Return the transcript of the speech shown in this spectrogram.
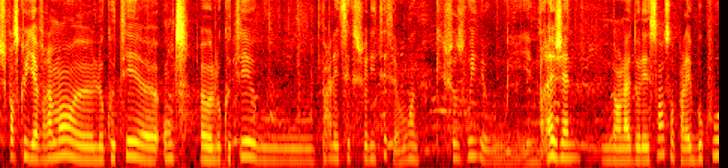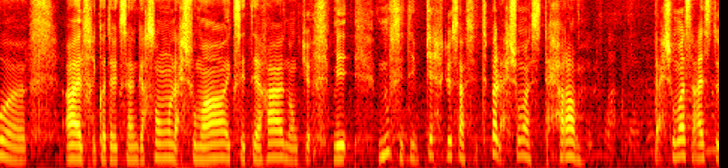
Je pense qu'il y a vraiment euh, le côté euh, honte, euh, le côté où parler de sexualité, c'est vraiment quelque chose, oui, où il y a une vraie gêne. Dans l'adolescence, on parlait beaucoup, ah, elle fricote avec un garçon, la chouma, etc. Donc, mais nous, c'était pire que ça. C'était pas la chouma, c'était haram. La chouma, ça reste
